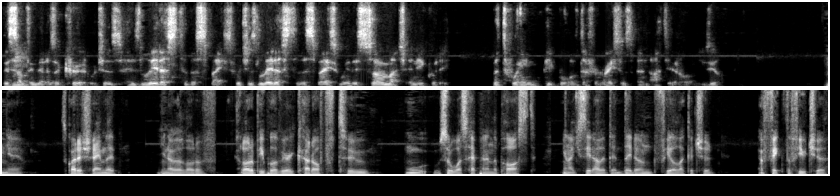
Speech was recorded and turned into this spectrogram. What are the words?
there's Mm. something that has occurred, which is has led us to this space, which has led us to the space where there's so much inequity between people of different races in Aotearoa, New Zealand. Yeah, it's quite a shame that you know a lot of a lot of people are very cut off to sort of what's happened in the past. You know, like you said, how they, they don't feel like it should affect the future,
